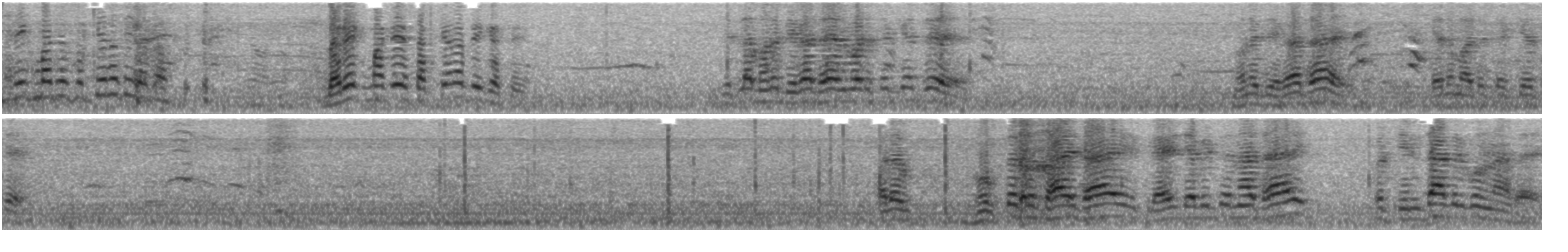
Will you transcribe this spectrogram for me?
દરેક માટે શક્ય નથી થતા દરેક માટે શક્ય નથી કે જેટલા મને ભેગા થાય એના માટે શક્ય છે. મને ભેગા થાય એના માટે શક્ય છે. અરે મુક્ત તો થાય થાય ક્રેડિટ ડેબિટ તો ના થાય પણ ચિંતા બિલકુલ ના થાય.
